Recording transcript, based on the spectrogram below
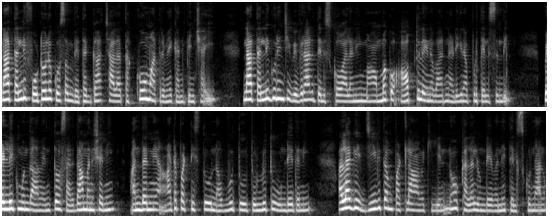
నా తల్లి ఫోటోల కోసం వెతగ్గా చాలా తక్కువ మాత్రమే కనిపించాయి. నా తల్లి గురించి వివరాలు తెలుసుకోవాలని మా అమ్మకు ఆప్తులైన వారిని అడిగినప్పుడు తెలిసింది. పెళ్ళికి ముందు ఆమె ఎంతో సరదా మనిషని అందరినీ ఆట పట్టిస్తూ నవ్వుతూ తుళ్ళుతూ ఉండేదని అలాగే జీవితం పట్ల ఆమెకి ఎన్నో కలలు ఉండేవని తెలుసుకున్నాను.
